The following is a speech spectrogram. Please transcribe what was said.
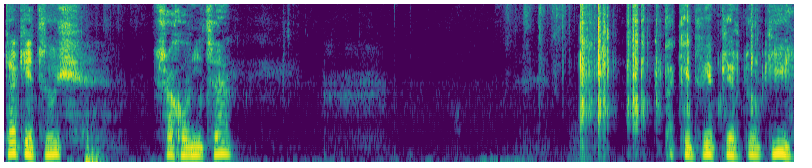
Takie coś. Szachownice. Takie dwie pierdółki.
